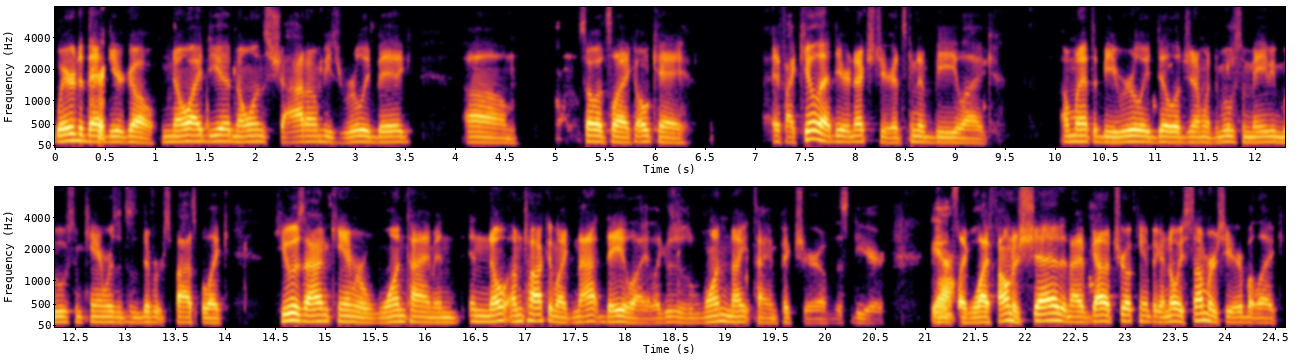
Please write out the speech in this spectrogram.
where did that deer go? No idea. No one's shot him. He's really big. Um, so it's like, okay, if I kill that deer next year, it's gonna be like I'm gonna have to be really diligent. I'm to move some, maybe move some cameras into some different spots. But like, he was on camera one time, and and no, I'm talking like not daylight. Like this is one nighttime picture of this deer. And Yeah. it's like, well, I found a shed, and I've got a trail camping. I know he's summers here, but like,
